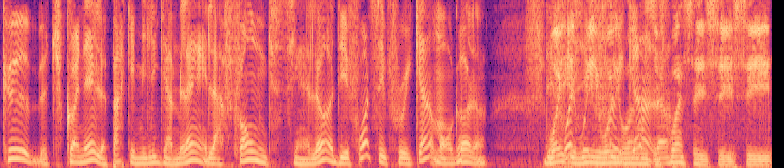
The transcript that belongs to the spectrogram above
Cube. Tu connais le parc Émilie Gamelin, la faune qui se tient là. Des fois, c'est fréquent, mon gars, là. Des oui, fois, oui, oui, oui, Des fois, c'est,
